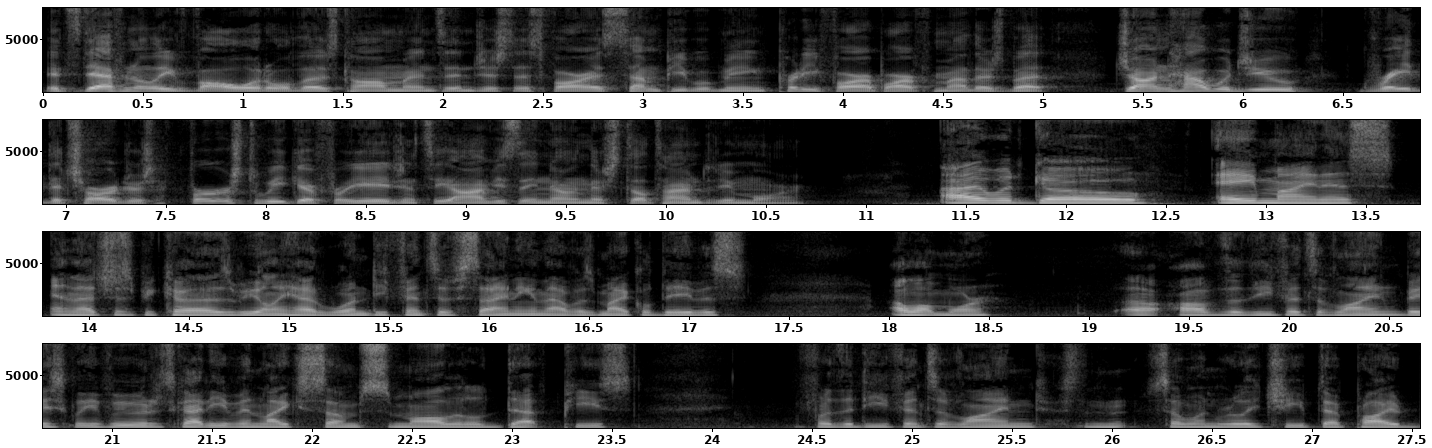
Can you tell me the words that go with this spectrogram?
it's definitely volatile, those comments, and just as far as some people being pretty far apart from others. But, John, how would you grade the Chargers' first week of free agency, obviously knowing there's still time to do more? I would go A minus, and that's just because we only had one defensive signing, and that was Michael Davis. I want more uh, of the defensive line. Basically, if we would have got even like some small little depth piece for the defensive line, someone really cheap that probably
